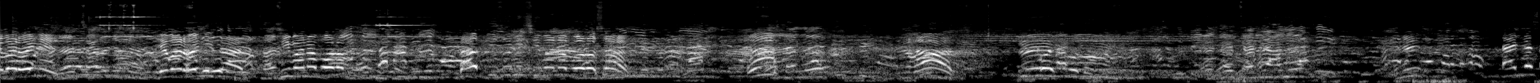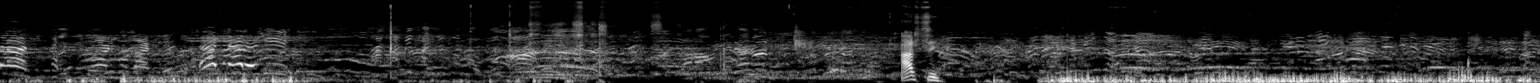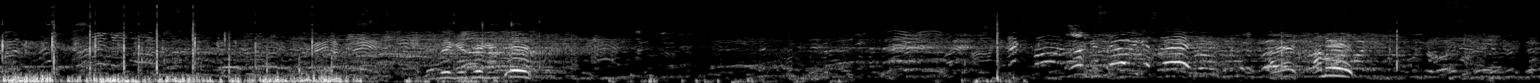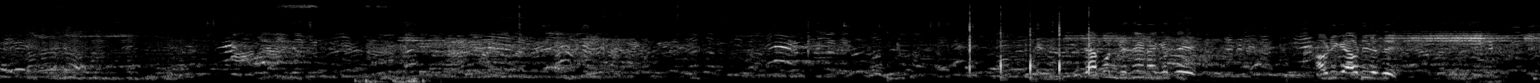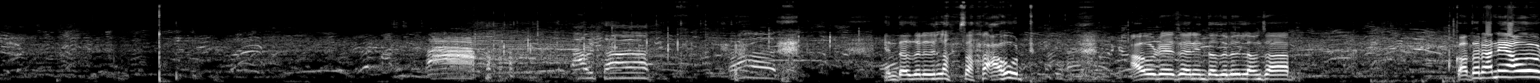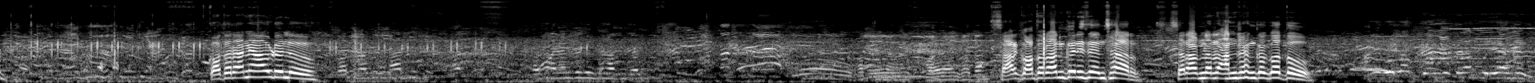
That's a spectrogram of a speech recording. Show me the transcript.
এবার হয়নি। এবার হয়নি স্যার। সীমানা বড়। তার পিছনে সীমানা বড় স্যার। হ্যাঁ? স্যার। আসছি। আমি এখন গেছে এটা গেছে। আউটি গে আউটি গেছে। Out sir. Sir Intajul Islam sir out হয়েছেন ইন্তাজুল ইসলাম স্যার। কত রানে আউট কত রানে আউট হলো? স্যার, কত রান করেছেন, স্যার? স্যার, আপনার রান সংখ্যা কত?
